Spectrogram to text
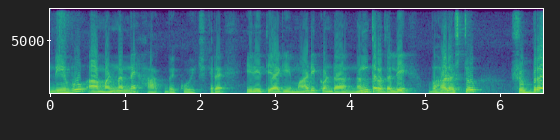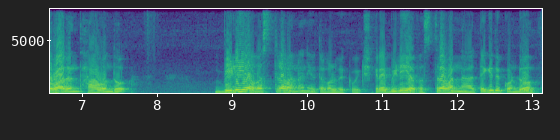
ನೀವು ಆ ಮಣ್ಣನ್ನೇ ಹಾಕಬೇಕು ವೀಕ್ಷಕರೇ. ಈ ರೀತಿಯಾಗಿ ಮಾಡಿಕೊಂಡ ನಂತರದಲ್ಲಿ ಬಹಳಷ್ಟು ಶುಭ್ರವಾದಂತಹ ಒಂದು ಬಿಳಿಯ ವಸ್ತ್ರವನ್ನ ನೀವು ತಗೊಳ್ಬೇಕು ವೀಕ್ಷಕರೇ. ಬಿಳಿಯ ವಸ್ತ್ರವನ್ನ ತೆಗೆದುಕೊಂಡು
